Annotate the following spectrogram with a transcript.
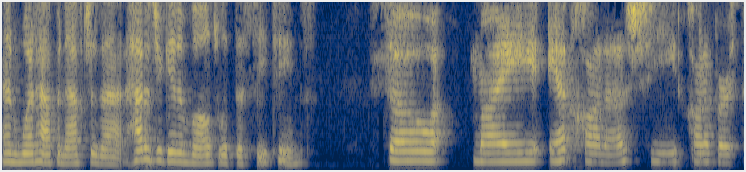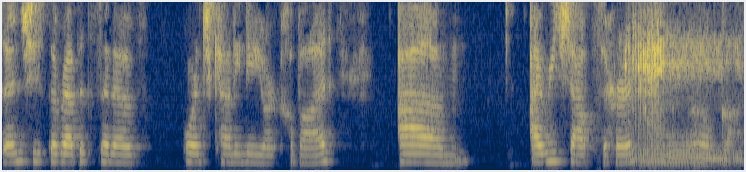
And what happened after that? How did you get involved with the C teens? So my aunt Chana, she Chana Burstyn, she's the Rebbetzin of Orange County, New York, Chabad. Um, I reached out to her. Oh God,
